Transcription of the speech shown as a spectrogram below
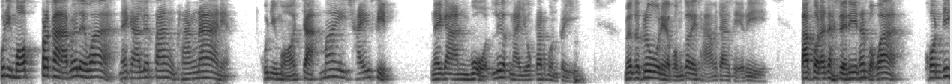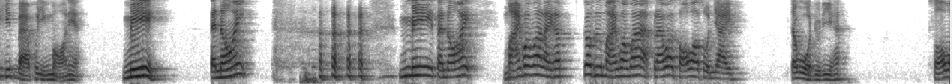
คุณหญิงหมอประกาศไว้เลยว่า ในการเลือกตั้งครั้งหน้าเนี่ย คุณหญิงหมอจะไม่ใช้สิทธิ์ในการโหวตเลือกนายกรัฐมนตรี เมื่อสักครู่เนี่ยผมก็เลยถามอาจารย์เสรี ปรากฏอาจารย์เสรีท่านบอกว่า คนที่คิดแบบคุณหญิงหมอเนี่ยมีแต่น้อย มีแต่น้อย หมายความว่าอะไรครับ ก็คือหมายความว่า แปลว่าสวส่วนใหญ่ จะโหวตอยู่ดีฮะสว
